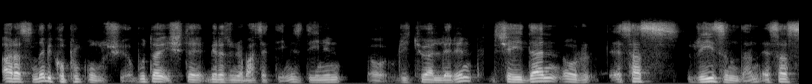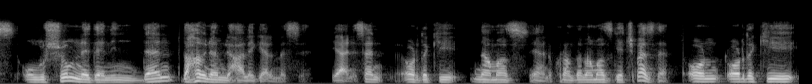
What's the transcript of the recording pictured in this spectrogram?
arasında bir kopukluk oluşuyor. Bu da işte biraz önce bahsettiğimiz dinin o ritüellerin şeyden o esas reason'dan, esas oluşum nedeninden daha önemli hale gelmesi. Yani sen oradaki namaz yani Kur'an'da namaz geçmez de or, oradaki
